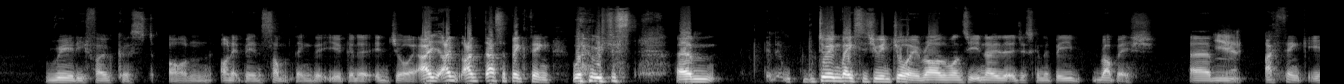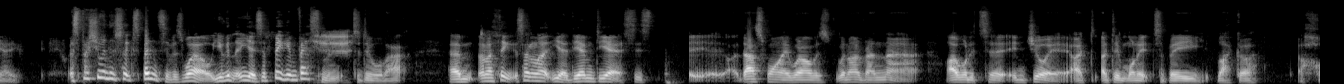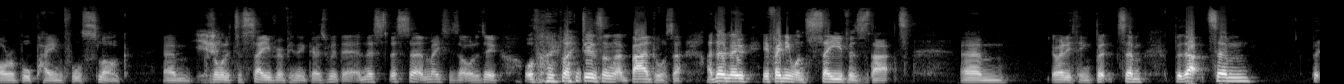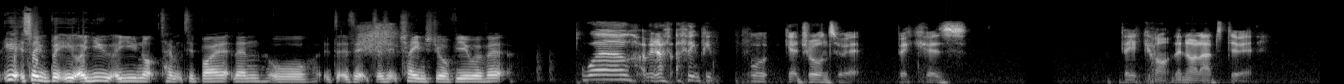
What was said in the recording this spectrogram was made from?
really focused on on it being something that you're going to enjoy. I, I, I, that's a big thing where we just um, doing races you enjoy rather than ones that you know that are just going to be rubbish. Um, Yeah. I think you know, especially when they're so expensive as well. You're to, yeah, it's a big investment Yeah. to do all that. Um, and I think something like yeah, the MDS is. Uh, that's why when I was when I ran that, I wanted to enjoy it. I, I didn't want it to be like a, a horrible, painful slog. Because I Yeah. wanted to savour everything that goes with it. And there's there's certain races I want to do. Although like doing something like Badwater, I don't know if anyone savours that um, or anything. But um, but that um, but you, so but you, are you are you not tempted by it then, or is it has it changed your view of it? Well, I mean, I, I think people get drawn to it because they can't. They're not allowed to do it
